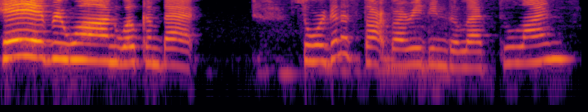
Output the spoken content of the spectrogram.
Hey everyone, welcome back. So we're gonna start by reading the last two lines.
